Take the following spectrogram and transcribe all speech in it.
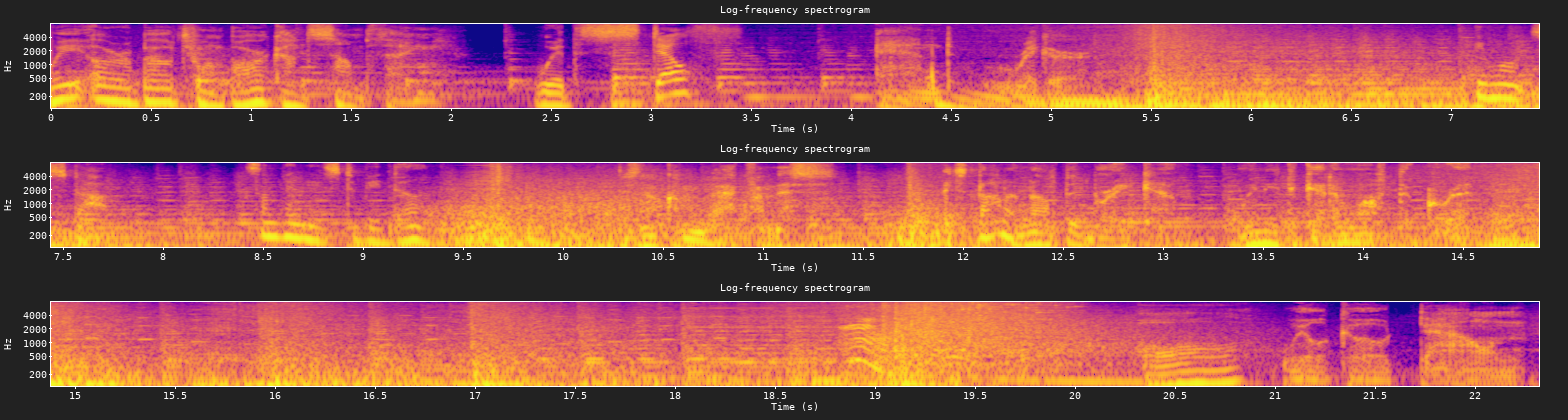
We are about to embark on something with stealth and rigor. He won't stop. Something needs to be done. There's no coming back from this. It's not enough to break him. We need to get him off the grid. All will go down.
